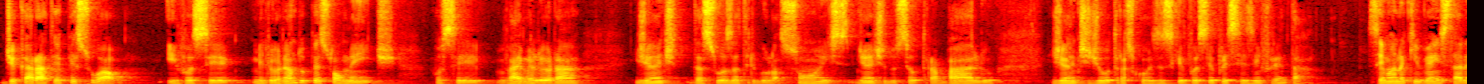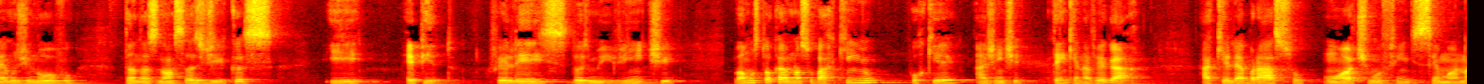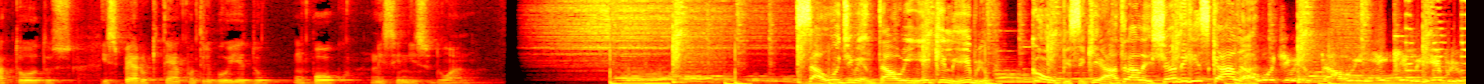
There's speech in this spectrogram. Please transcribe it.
de caráter pessoal. E você melhorando pessoalmente, você vai melhorar diante das suas atribulações, diante do seu trabalho, diante de outras coisas que você precisa enfrentar. Semana que vem estaremos de novo dando as nossas dicas e, repito, feliz 2020. Vamos tocar o nosso barquinho porque a gente tem que navegar. Aquele abraço, um ótimo fim de semana a todos. Espero que tenha contribuído um pouco nesse início do ano. Saúde Mental em Equilíbrio, com o psiquiatra Alexandre Riscala. Saúde Mental Equilíbrio.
